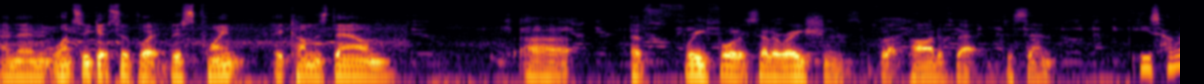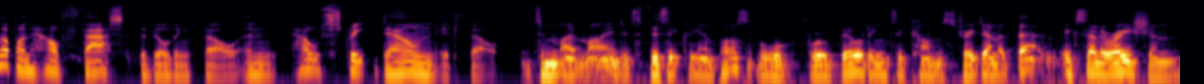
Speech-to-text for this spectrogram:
And then once it gets to this point, it comes down uh, at free fall acceleration, like part of that descent. He's hung up on how fast the building fell and how straight down it fell. To my mind, it's physically impossible for a building to come straight down at that acceleration.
